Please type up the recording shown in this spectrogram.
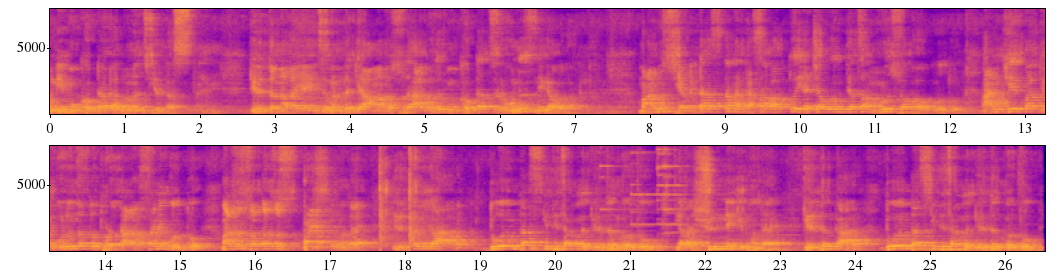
कुणी मुखवटा घालूनच येत असत. कीर्तनाला यायचं म्हणलं की आम्हाला सुद्धा अगोदर मुखवटा चढवूनच निघावं लागतं. माणूस एकटा असताना कसा वागतो याच्यावरून त्याचा मूळ स्वभाव कळतो आणखी एक वाक्य बोलून जातो थोडं धाडसाने बोलतो. माझं स्वतःच स्पष्ट मत आहे. कीर्तनकार दोन तास किती चांगलं कीर्तन करतो याला शून्य किंमत आहे. कीर्तनकार दोन तास किती चांगलं कीर्तन करतो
